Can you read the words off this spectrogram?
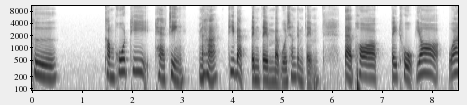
คือคำพูดที่แท้จริงนะคะที่แบบเต็มๆแบบเวอร์ชันเต็มๆ แต่พอไปถูกย่อว่า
